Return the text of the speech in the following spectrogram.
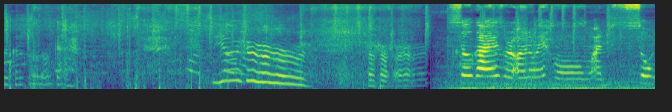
we're gonna go look at it. So guys, we're on our way home. I'm so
